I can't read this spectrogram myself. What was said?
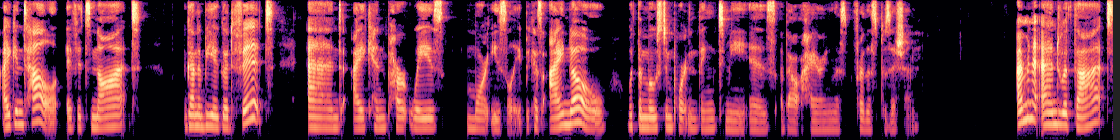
I can tell if it's not going to be a good fit and I can part ways more easily because I know what the most important thing to me is about hiring this for this position. I'm going to end with that.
